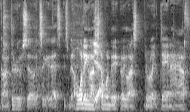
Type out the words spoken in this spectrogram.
gone through. So it's like that's it's been holding last Yeah. couple like last like day and a half.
